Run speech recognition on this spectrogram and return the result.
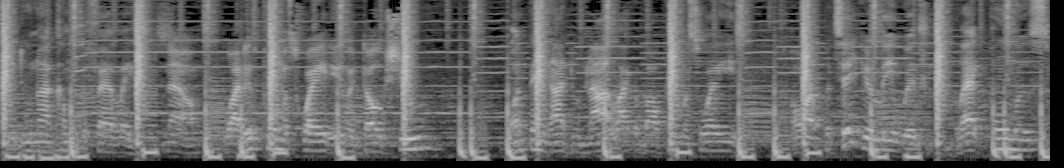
They do not come with the fat laces. Now, while this Puma suede is a dope shoe, one thing I do not like about Puma suedes particularly with black pumas,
